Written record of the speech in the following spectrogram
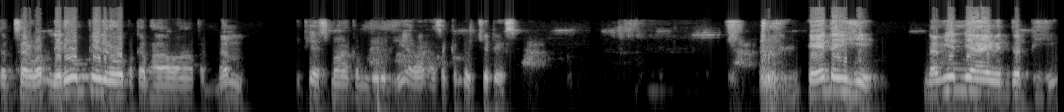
तत्सर्वं निरूप्यनिरूपकभावापन्नम् इति अस्माकं गुरुभिः असक्तम् उच्यते स्म। एतैः नव्यन्यायविद्वद्भिः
